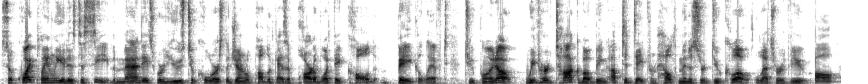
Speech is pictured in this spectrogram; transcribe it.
So, quite plainly, it is to see the mandates were used to coerce the general public as a part of what they called Big Lift 2.0. We've heard talk about being up to date from Health Minister Duclos. Let's review. All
